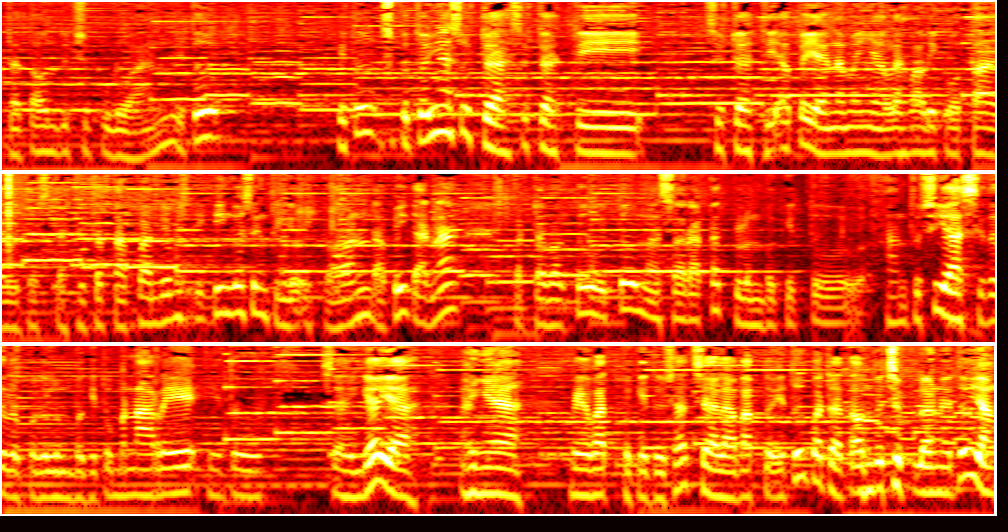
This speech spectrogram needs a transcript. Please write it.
pada tahun 70-an itu itu sebetulnya sudah sudah di sudah di apa ya namanya oleh wali kota itu sudah ditetapkan. Ya mesti iki sing tinggal ikon tapi karena pada waktu itu masyarakat belum begitu antusias gitu loh belum begitu menarik itu sehingga ya hanya lewat begitu saja. Lah waktu itu pada tahun 70-an itu yang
